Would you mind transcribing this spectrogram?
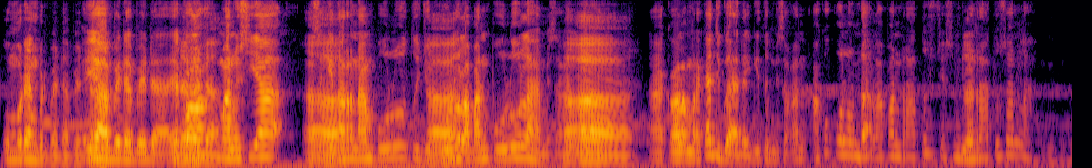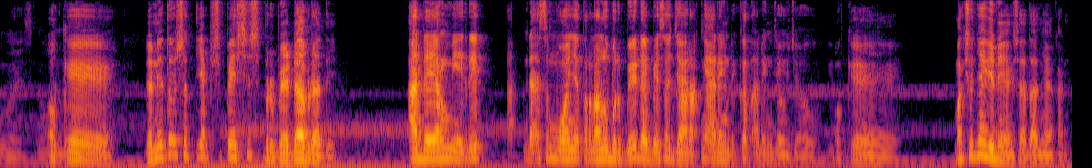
umur yang berbeda-beda. Iya, beda-beda. Ya kalau manusia sekitar 60, 70, 80 lah misalkan Heeh. gitu. Nah, kalau mereka juga ada gitu misalkan aku kalau ndak 800 ya 900-an lah gitu. Wes, Oke. Dan itu setiap spesies berbeda berarti. Ada yang mirip, ndak semuanya terlalu berbeda, biasa jaraknya ada yang dekat, ada yang jauh-jauh gitu. Oke. Maksudnya gini yang saya tanyakan.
